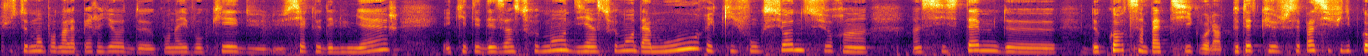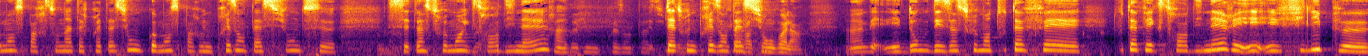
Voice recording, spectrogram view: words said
justement pendant la période qu'on a évoquée du, siècle des Lumières, et qui étaient des instruments dits instruments d'amour et qui fonctionnent sur un, système de, cordes sympathiques. Voilà. Peut-être que je ne sais pas si Philippe commence par son interprétation ou commence par une présentation de cet instrument extraordinaire. Peut-être une présentation, voilà. Hein, et donc des instruments tout à fait, tout à fait extraordinaires. Et, Philippe euh,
